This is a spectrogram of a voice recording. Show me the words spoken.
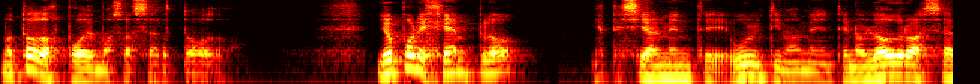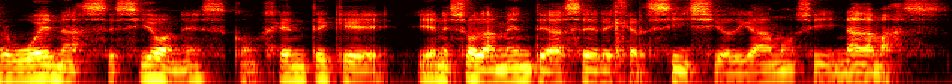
No todos podemos hacer todo. Yo, por ejemplo, especialmente últimamente, no logro hacer buenas sesiones con gente que viene solamente a hacer ejercicio, digamos, y nada más.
